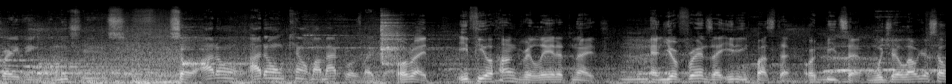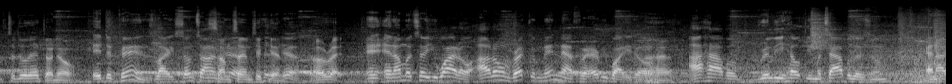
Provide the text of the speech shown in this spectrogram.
craving nutrients. So I don't I don't count my macros like that. All right. If you're hungry late at night and your friends are eating pasta or pizza, would you allow yourself to do that or no? It depends. Like sometimes. yeah. Sometimes you can. Yeah. All right. And, and I'm gonna tell you why though. I don't recommend that for everybody though. Uh-huh. I have a really healthy metabolism, and I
